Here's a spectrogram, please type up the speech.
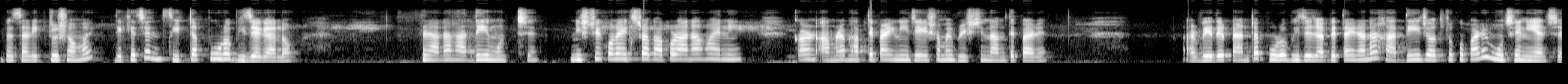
ব্যাস আর একটু সময়। দেখেছেন? সিটটা পুরো ভিজে গেল। রানা হাত দিয়ে মুছছে। নিশ্চয়ই কোনো এক্সট্রা কাপড় আনা হয়নি, কারণ আমরা ভাবতে পারিনি যে এই সময় বৃষ্টি নামতে পারে। আর বেদের প্যান্টটা পুরো ভিজে যাবে, তাই রানা হাত দিয়ে যতটুকু পারে মুছে নিয়েছে।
